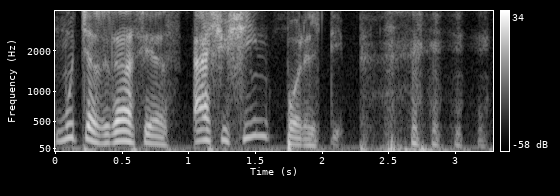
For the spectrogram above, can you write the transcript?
Muchas gracias a Shishin por el tip.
